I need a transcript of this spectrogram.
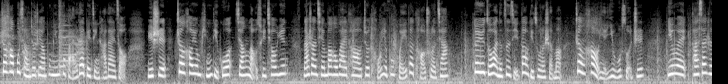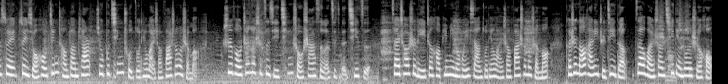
郑浩不想就这样不明不白的被警察带走，于是郑浩用平底锅将老崔敲晕，拿上钱包和外套，就头也不回的逃出了家。对于昨晚的自己到底做了什么，郑浩也一无所知，因为他三十岁醉酒后经常断片儿，就不清楚昨天晚上发生了什么。是否真的是自己亲手杀死了自己的妻子？在超市里，郑浩拼命地回想昨天晚上发生了什么，可是脑海里只记得在晚上七点多的时候，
